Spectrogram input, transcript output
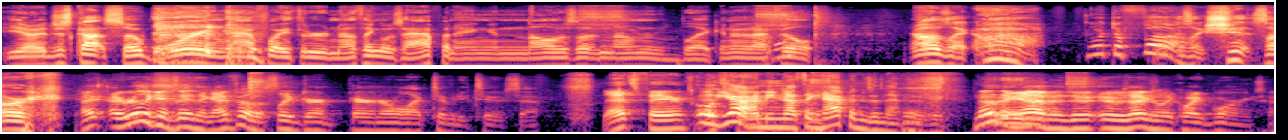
you know, it just got so boring halfway through. Nothing was happening, and all of a sudden, I'm like, and then I felt, and I was like, ah, What the fuck? I was like, shit, sorry. I, I really can't say anything. I fell asleep during Paranormal Activity too. So That's fair. well, That's yeah, fair. I mean nothing happens in that movie. nothing mean- happened. It it was actually quite boring. So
